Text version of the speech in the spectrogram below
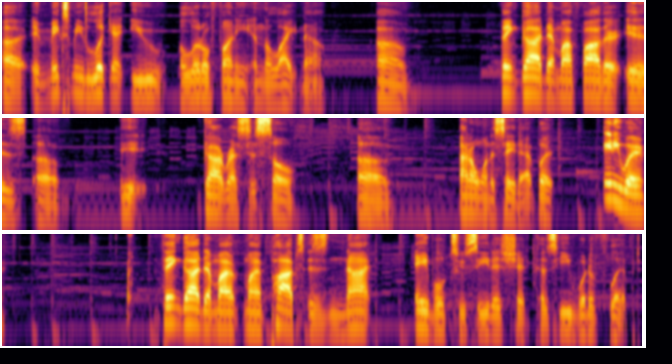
Uh, it makes me look at you a little funny in the light now. Um, thank God that my father is um, God rest his soul. Uh, I don't want to say that, but anyway, thank God that my my pops is not able to see this shit because he would have flipped.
